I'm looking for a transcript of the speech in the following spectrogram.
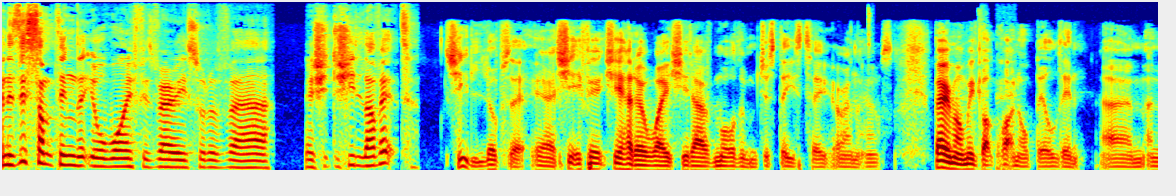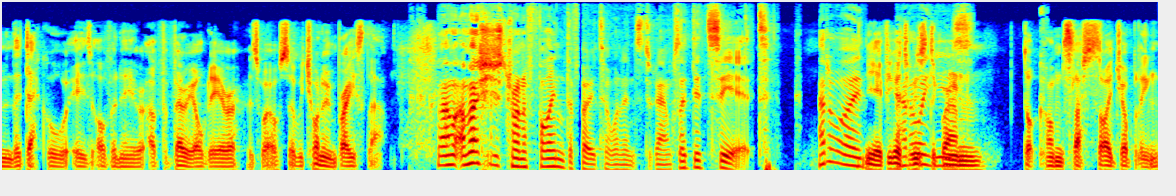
And is this something that your wife is very sort of? Uh, you know, she does she love it? She loves it. Yeah, she if it, she had her way, she'd have more than just these two around the house. Bear in mind, we've got quite an old building, um, and the decor is of an era, of a very old era as well. So we're trying to embrace that. I'm, I'm actually just trying to find the photo on Instagram because I did see it. How do I? Yeah, if you go to do I use- Instagram.com slash sijobling,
